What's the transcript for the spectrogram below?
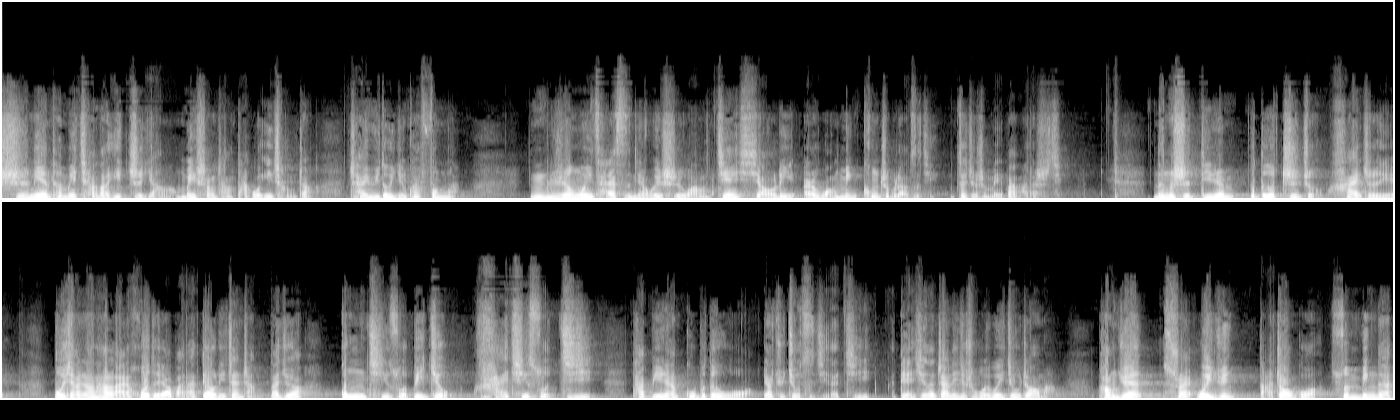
十年他没抢到一只羊，没上场打过一场仗，单于都已经快疯了。嗯，人为财死，鸟为食亡，见小利而亡命，控制不了自己，这就是没办法的事情。能使敌人不得志者，害之也。不想让他来，或者要把他调离战场，那就要攻其所必救，害其所急。他必然顾不得我，要去救自己的急。典型的战例就是围魏救赵嘛。庞涓率魏军打赵国，孙膑呢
